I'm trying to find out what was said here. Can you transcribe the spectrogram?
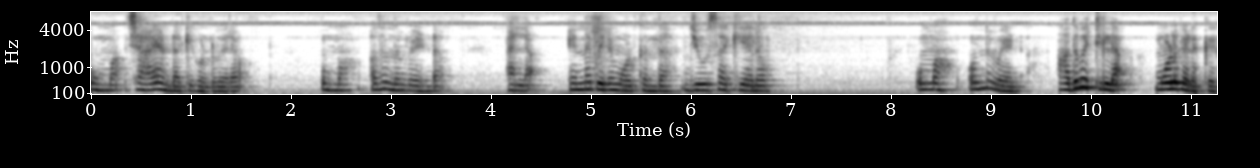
ഉമ്മ ചായ ഉണ്ടാക്കി കൊണ്ടുവരാം. ഉമ്മ അതൊന്നും വേണ്ട. അല്ല എന്നാൽ പിന്നെ മോൾക്ക് എന്താ? ജ്യൂസ് ആക്കിയാലോ? ഉമ്മ ഒന്നും വേണ്ട. അത് പറ്റില്ല. മോൾ കിടക്ക്.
